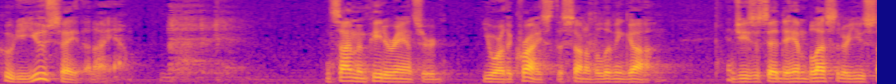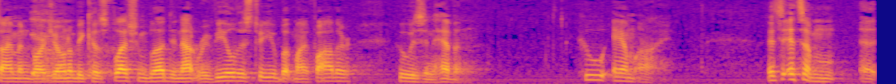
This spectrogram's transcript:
Who do you say that I am? And Simon Peter answered, You are the Christ, the Son of the living God. And Jesus said to him, Blessed are you, Simon Barjona, because flesh and blood did not reveal this to you, but my Father who is in heaven. Who am I? It's, it's a, a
